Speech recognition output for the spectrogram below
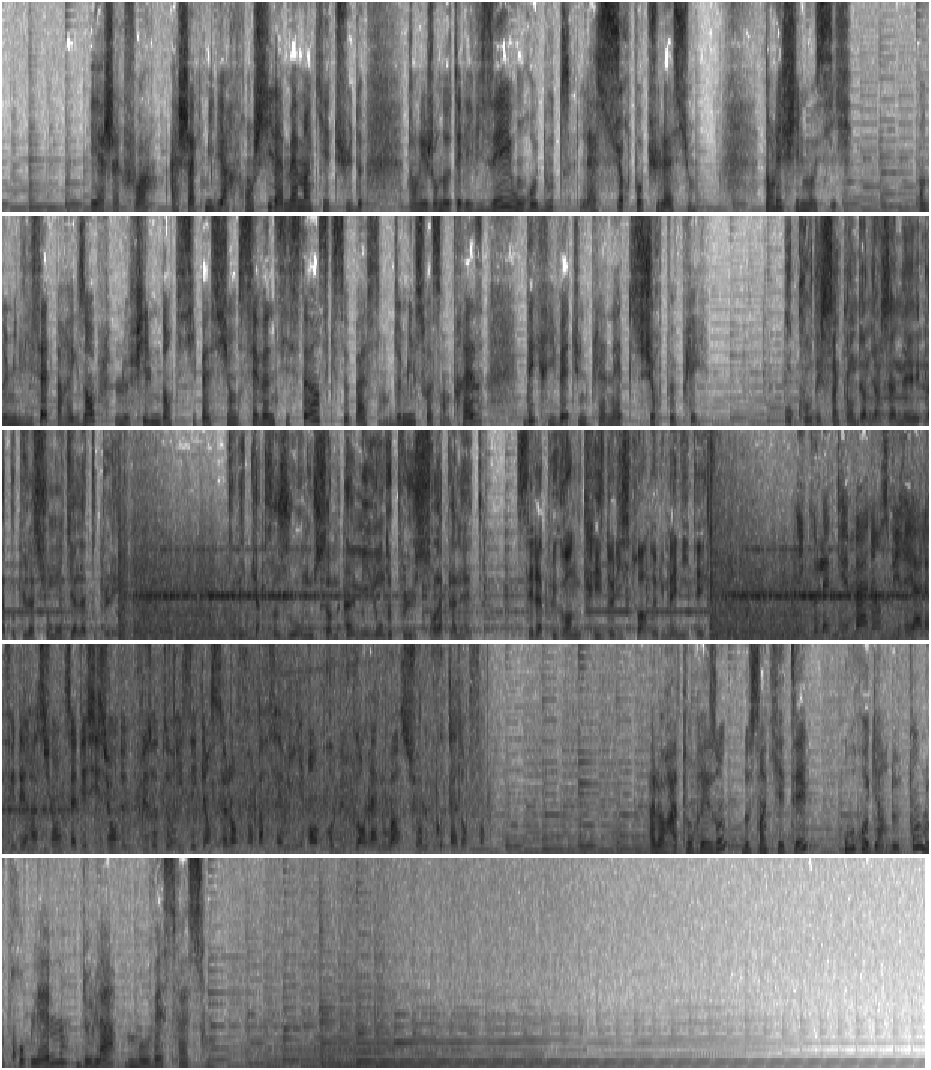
Et à chaque fois, à chaque milliard franchi, la même inquiétude. Dans les journaux télévisés, on redoute la surpopulation. Dans les films aussi. En 2017, par exemple, le film d'anticipation Seven Sisters, qui se passe en 2073, décrivait une planète surpeuplée. Au cours des 50 dernières années, la population mondiale a doublé. Tous les 4 jours, nous sommes un million de plus sur la planète. C'est la plus grande crise de l'histoire de l'humanité. Nicolette Gaiman a inspiré à la Fédération sa décision de ne plus autoriser qu'un seul enfant par famille en promulguant la loi sur le quota d'enfants. Alors a-t-on raison de s'inquiéter? Ou regarde-t-on le problème de la mauvaise façon?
